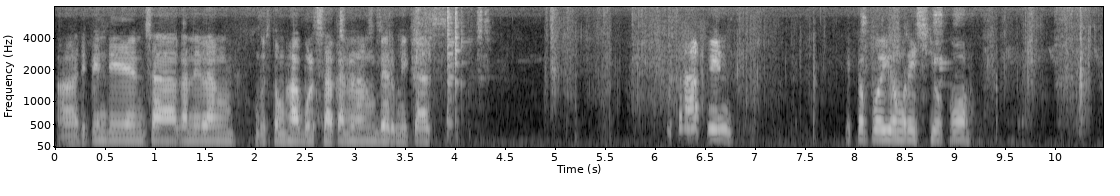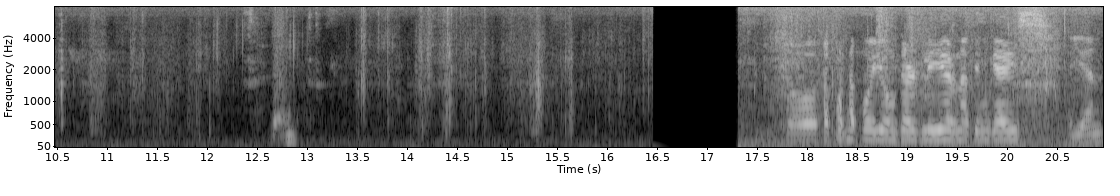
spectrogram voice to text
Ah, depende yan sa kanilang gustong habol sa kanilang vermicast. Sa akin, ito po yung ratio ko. Yan. So, tapos na po yung third layer natin guys. Ayan.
